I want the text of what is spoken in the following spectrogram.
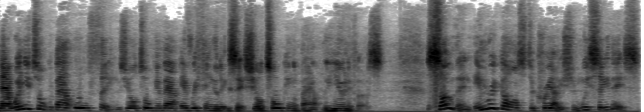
Now, when you talk about all things, you're talking about everything that exists, you're talking about the universe. So then, in regards to creation, we see this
